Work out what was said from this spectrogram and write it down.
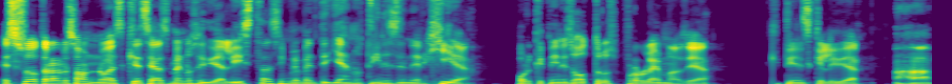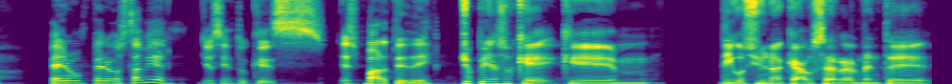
esa es otra razón. No es que seas menos idealista, simplemente ya no tienes energía porque tienes otros problemas ya que tienes que lidiar. Ajá. Pero, pero está bien. Yo siento que es, es parte de. Yo pienso que, que, mm, digo, si una causa realmente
